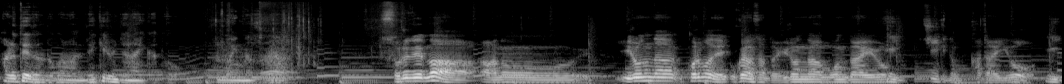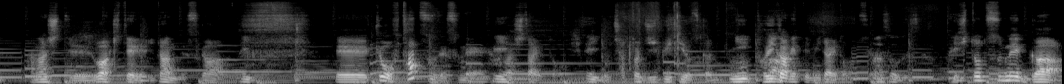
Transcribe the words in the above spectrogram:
ある程度のところまでできるんじゃないかと思いますが。それでまあ、あのーいろんな、これまで岡山さんといろんな問題を、はい地域の課題を。話してはきていたんですが、はい。えー今日2つですね、ええ話したいと。チャット GPT を使うに問いかけてみたいと思うんですよ。あ、そうですか。で一つ目が、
